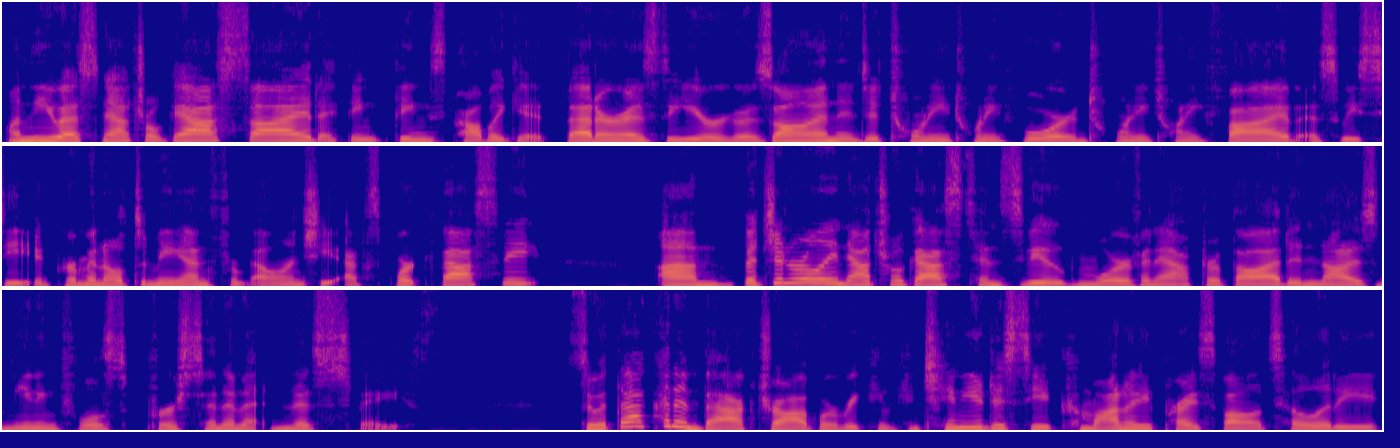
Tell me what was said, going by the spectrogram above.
On the US natural gas side, I think things probably get better as the year goes on into 2024 and 2025 as we see incremental demand from LNG export capacity. Um, but generally, natural gas tends to be more of an afterthought and not as meaningful for sentiment in this space. So, with that kind of backdrop where we can continue to see commodity price volatility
